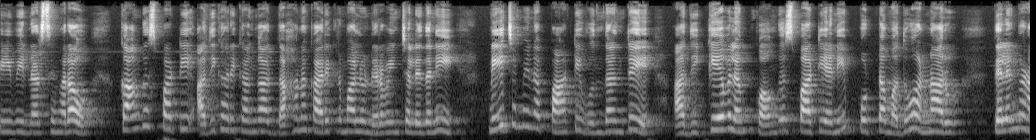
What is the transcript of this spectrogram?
పివి నరసింహారావు కాంగ్రెస్ పార్టీ అధికారికంగా దహన కార్యక్రమాలు నిర్వహించలేదని నీచమైన పార్టీ ఉందంటే అది కేవలం కాంగ్రెస్ పార్టీ అని పుట్టమధు అన్నారు. తెలంగాణ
